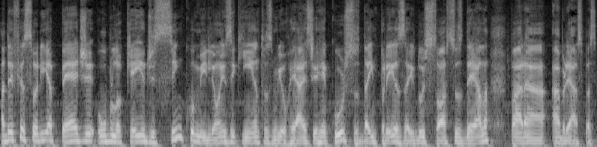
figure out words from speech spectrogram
a Defensoria pede o bloqueio de 5 milhões e 500 mil reais de recursos da empresa e dos sócios dela para, abre aspas,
